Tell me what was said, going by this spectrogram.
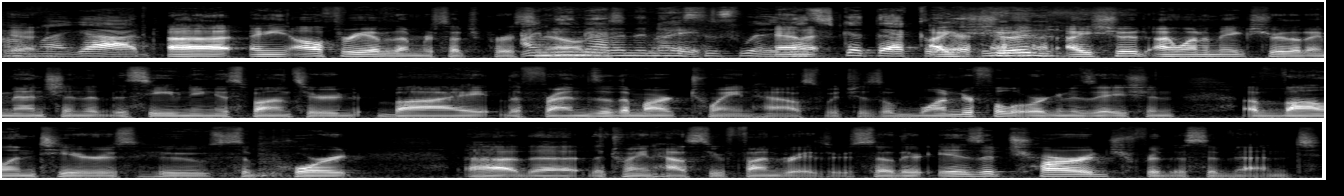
yeah. Oh my God. Uh, I mean, all three of them are such personalities. I mean that in the nicest way. And Let's I- get that clear. I should, I should, I want to make sure that I mention that this evening is sponsored by the Friends of the Mark Twain House, which is a wonderful organization of volunteers who support uh, the, the Twain House through fundraisers. So there is a charge for this event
